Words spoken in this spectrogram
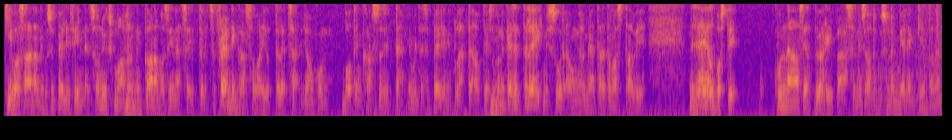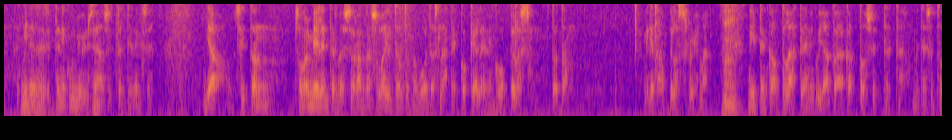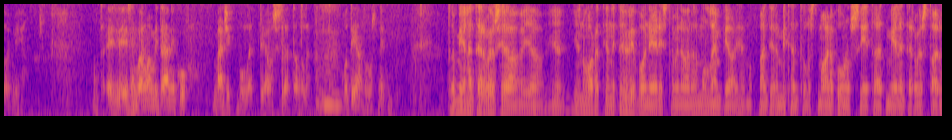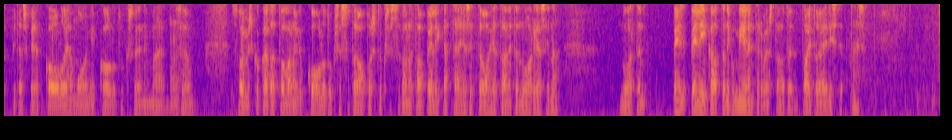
kiva saada niin kuin se peli sinne, että se on yksi mahdollinen mm. kanava siinä, että sä juttelet se friendin kanssa vai juttelet sä jonkun botin kanssa sitten ja miten se peli niin lähtee auki. Mm. kun ne käsittelee ihmissuuden ongelmia tai vastaavia, niin se helposti, kun nämä asiat pyörii päässä, niin se on niin sellainen mielenkiintoinen. Että mm. miten se sitten niin kuin myy, se on sitten tietenkin se. Ja sitten on Suomen mielenterveysseuran kanssa ollaan juteltu, että me voitaisiin lähteä kokeilemaan niin oppilas, tota, mikä tämä oppilasryhmä, mm. niiden kautta lähteä niin kuin jakaa ja katsoa sitten, että miten se toimii. Mutta ei, ei siinä varmaan mitään niin kuin magic bullettia ole sillä tavalla, että, mm. mutta ihan niin kuin Tuo mielenterveys ja, ja, ja, ja, nuoret ja niiden hyvinvoinnin edistäminen on aina mun lempiaihe, mutta mä en tiedä miten tuollaista, mä oon aina puhunut siitä, että mielenterveystaidot pitäisi viedä kouluun ihan muuhunkin koulutukseen, niin mä, mm. se on, soimisiko kato tuolla niin koulutuksessa tai opetuksessa, että annetaan peli käteen ja sitten ohjataan niitä nuoria siinä nuorten pelin kautta niin mielenterveystaitoja edistettäisiin.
